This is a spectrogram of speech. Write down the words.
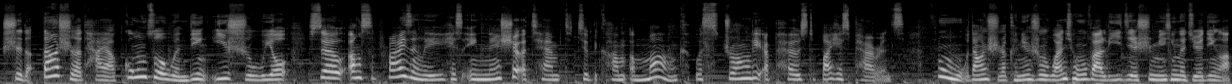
是的，当时的他呀，工作稳定，衣食无忧。So unsurprisingly, his initial attempt to become a monk was strongly opposed by his parents. 父母当时肯定是完全无法理解释明心的决定啊，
